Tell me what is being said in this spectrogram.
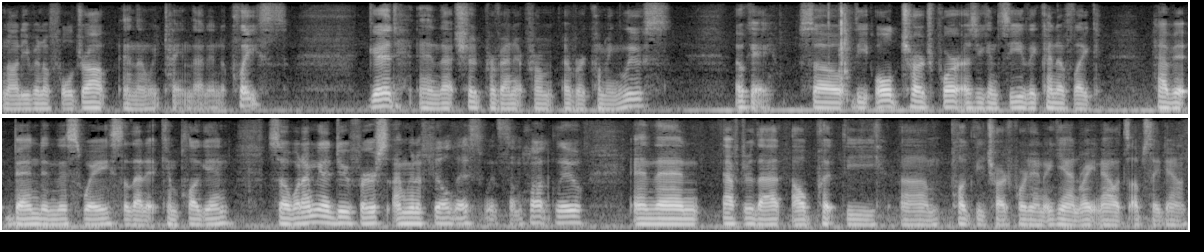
not even a full drop, and then we tighten that into place. Good, and that should prevent it from ever coming loose. Okay, so the old charge port, as you can see, they kind of like have it bend in this way so that it can plug in. So what I'm going to do first, I'm going to fill this with some hot glue, and then after that I'll put the um, plug the charge port in. Again right now it's upside down.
